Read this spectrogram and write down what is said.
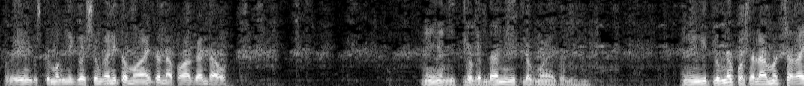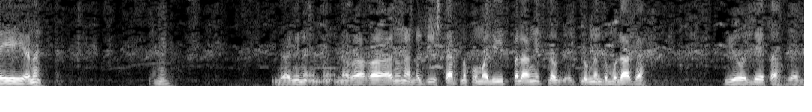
Kung yung gusto magnegosyo ganito, mga idol, napakaganda, oh. Ayan, itlog. Ang daming itlog, mga idol. Ang itlog na po. Salamat sa kay, ano? Ano? Ang dami na, nakaka, ano na, nag-start na po. Maliit pa lang itlog. Itlog ng dumulaga. Violeta, yan.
